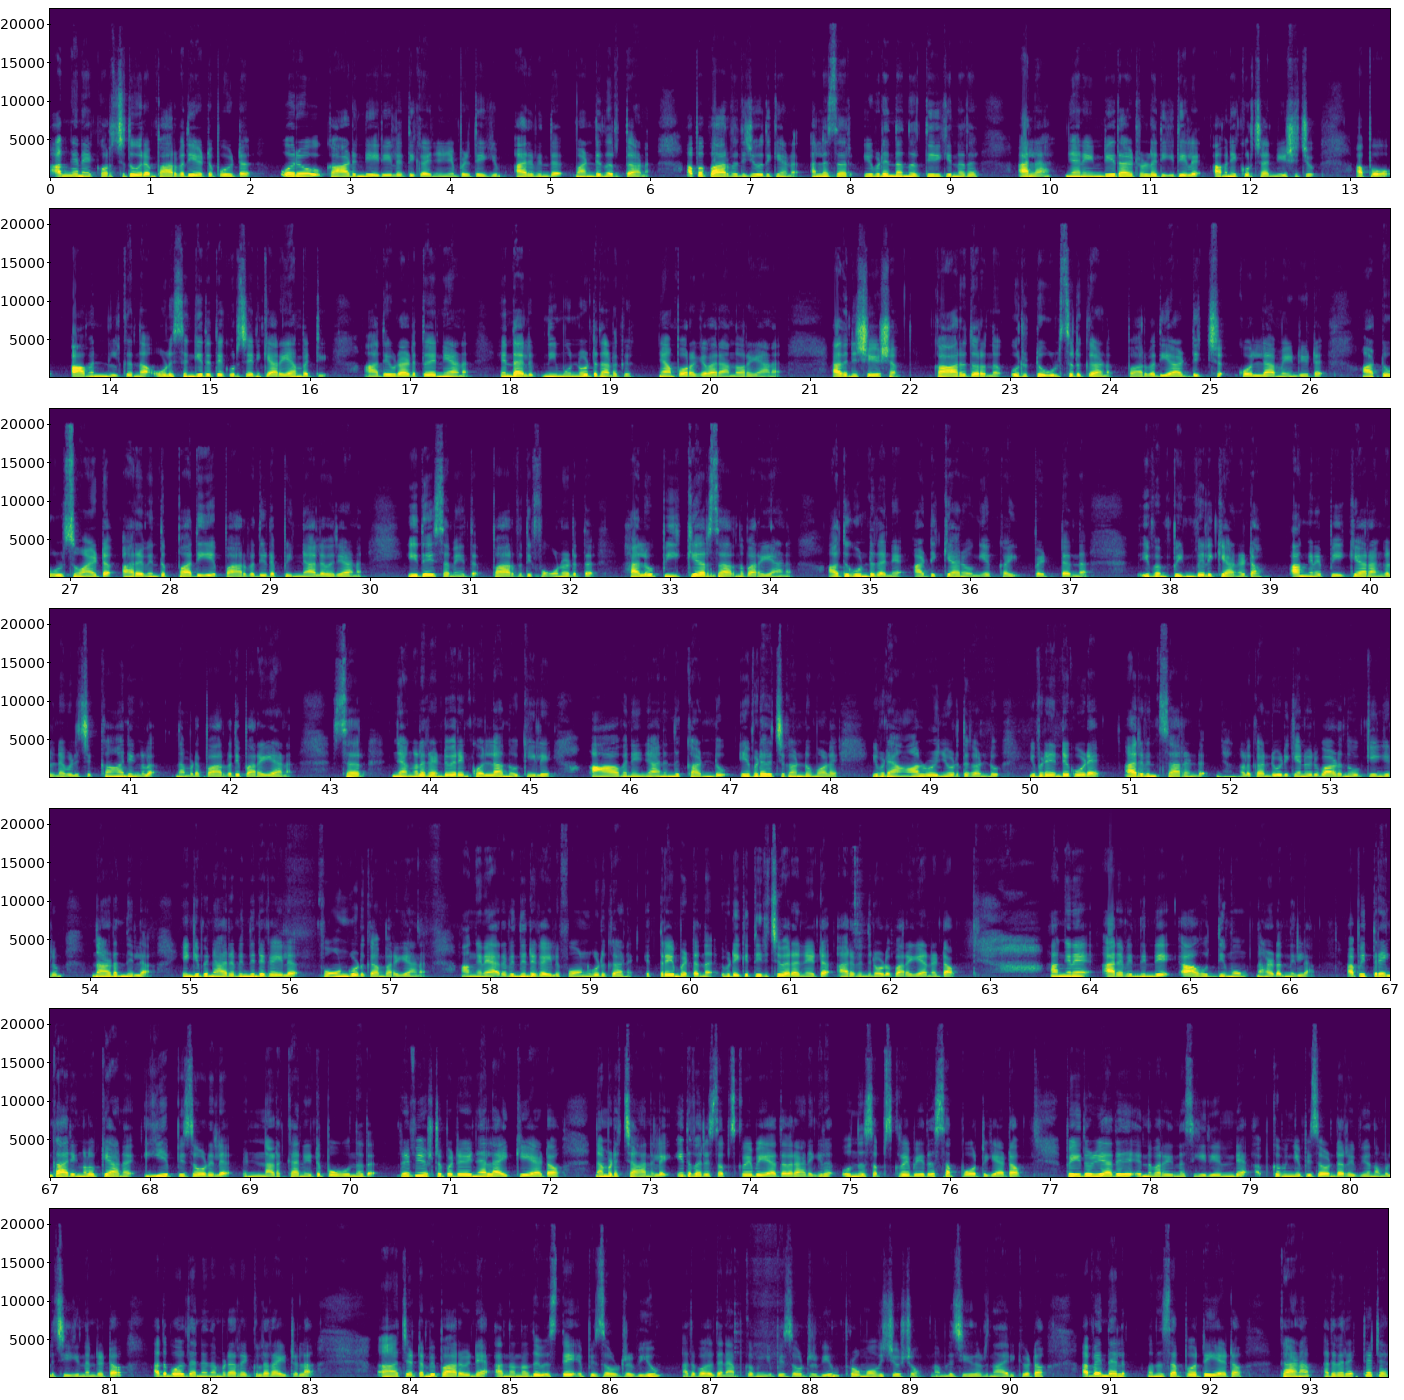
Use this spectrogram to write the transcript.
അങ്ങനെ കുറച്ച് ദൂരം പാർവതിയായിട്ട് പോയിട്ട് ഒരു കാടിന്റെ ഏരിയയിൽ എത്തിക്കഴിഞ്ഞ് കഴിഞ്ഞപ്പോഴത്തേക്കും അരവിന്ദ് വണ്ടി നിർത്തുകയാണ്. അപ്പോൾ പാർവതി ചോദിക്കുകയാണ് അല്ല സർ ഇവിടെ എന്താ നിർത്തിയിരിക്കുന്നത്? അല്ല ഞാൻ എന്റേതായിട്ടുള്ള രീതിയിൽ അവനെക്കുറിച്ച് അന്വേഷിച്ചു. അപ്പോൾ അവൻ നിൽക്കുന്ന ഒളിസംഗീതത്തെക്കുറിച്ച് എനിക്ക് അറിയാൻ പറ്റി. അത് ഇവിടെ അടുത്ത് തന്നെയാണ്. എന്തായാലും നീ മുന്നോട്ട് നടക്ക്. ഞാൻ പുറകെ വരാമെന്ന് പറയുകയാണ്. അതിനുശേഷം കാറ് തുറന്ന് ഒരു ടൂൾസ് എടുക്കുകയാണ്. പാർവതിയെ അടിച്ച് കൊല്ലാൻ വേണ്ടിയിട്ട്. ആ ടൂൾസുമായിട്ട് അരവിന്ദ് പതിയെ പാർവതിയുടെ പിന്നാലെ വരികയാണ്. ഇതേ സമയത്ത് പാർവതി ഫോൺ എടുത്ത് hello P K R sir എന്ന് പറയുകയാണ് അതുകൊണ്ട് തന്നെ അടിക്കാനൊങ്ങിയ കൈ പെട്ടെന്ന് ഇവൻ പിൻവലിക്കുകയാണ് കേട്ടോ അങ്ങനെ പി കെ ആർ അങ്കിളിനെ വിളിച്ച് കാര്യങ്ങൾ നമ്മുടെ പാർവതി പറയുകയാണ് സർ ഞങ്ങൾ രണ്ടുപേരെയും കൊല്ലാൻ നോക്കിയില്ലേ? ആ അവനെ ഞാനിന്ന് കണ്ടു. എവിടെ വെച്ച് കണ്ടു മോളെ? ഇവിടെ ആൾ ഒഴിഞ്ഞു കൊടുത്ത് കണ്ടു. ഇവിടെ എന്റെ കൂടെ അരവിന്ദ് സാറുണ്ട് ഞങ്ങൾ കണ്ടുപിടിക്കാൻ ഒരുപാട് നോക്കിയെങ്കിലും നടന്നില്ല. എങ്കിൽ പിന്നെ അരവിന്ദിന്റെ കയ്യിൽ ഫോൺ കൊടുക്കാൻ പറയുകയാണ്. അങ്ങനെ അരവിന്ദിന്റെ കയ്യിൽ ഫോൺ കൊടുക്കുകയാണ്. എത്രയും പെട്ടെന്ന് ഇവിടേക്ക് തിരിച്ചു വരാനായിട്ട് അരവിന്ദിനോട് പറയുകയാണ് കേട്ടോ അങ്ങനെ അരവിന്ദിന്റെ ആ ഉദ്യമവും നടന്നില്ല. അപ്പോൾ ഇത്രയും കാര്യങ്ങളൊക്കെയാണ് ഈ എപ്പിസോഡിൽ നടക്കാനായിട്ട് പോകുന്നത്. റിവ്യൂ ഇഷ്ടപ്പെട്ടു കഴിഞ്ഞാൽ ലൈക്ക് ചെയ്യുക കേട്ടോ നമ്മുടെ ചാനൽ ഇതുവരെ സബ്സ്ക്രൈബ് ചെയ്യാത്തവരാണെങ്കിൽ ഒന്ന് സബ്സ്ക്രൈബ് ചെയ്ത് സപ്പോർട്ട് ചെയ്യുക കേട്ടോ പെയ്തൊഴിയാതെ എന്ന് പറയുന്ന സീരിയലിന്റെ അപ്കമിങ് എപ്പിസോഡിന്റെ റിവ്യൂ നമ്മൾ ചെയ്യുന്നുണ്ട് കേട്ടോ അതുപോലെ തന്നെ നമ്മുടെ റെഗുലർ ആയിട്ടുള്ള ചട്ടമ്പി പാറുവിന്റെ അന്നന്ന ദിവസത്തെ എപ്പിസോഡ് റിവ്യൂവും അതുപോലെ തന്നെ അപ്കമിങ് എപ്പിസോഡ് റിവ്യൂവും പ്രൊമോ വിശേഷവും നമ്മൾ ചെയ്തിടുന്നതായിരിക്കും കേട്ടോ അപ്പോൾ എന്തായാലും ഒന്ന് സപ്പോർട്ട് ചെയ്യാം കേട്ടോ കാണാം. അതുവരെ ടാറ്റ.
